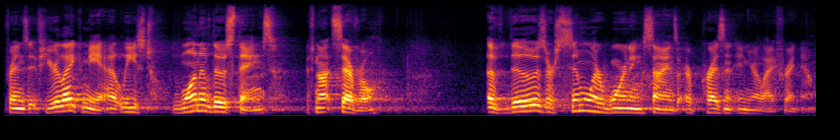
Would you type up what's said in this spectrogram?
Friends, if you're like me, at least one of those things, if not several, of those or similar warning signs are present in your life right now.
